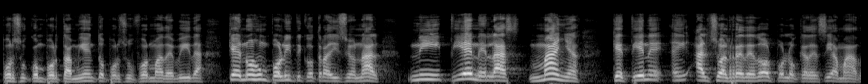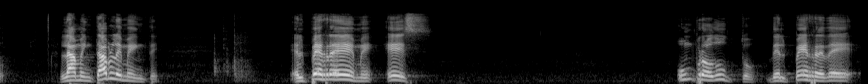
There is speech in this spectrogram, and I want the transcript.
por su comportamiento, por su forma de vida, que no es un político tradicional, ni tiene las mañas que tiene a su alrededor, por lo que decía Amado. Lamentablemente, el PRM es un producto del PRD,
